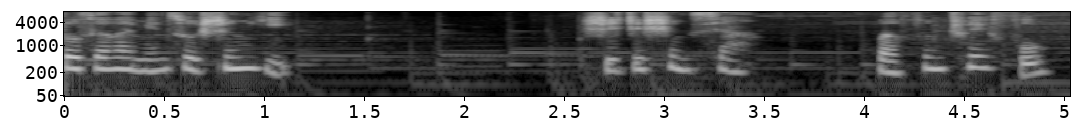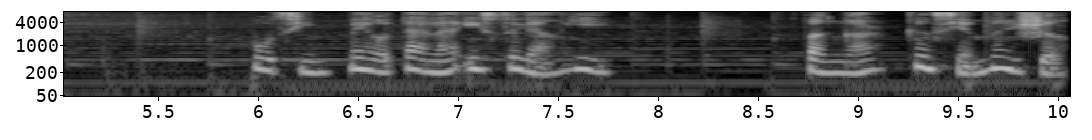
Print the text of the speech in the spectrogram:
都在外面做生意。时至盛夏，晚风吹拂，不仅没有带来一丝凉意，反而更显闷热。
